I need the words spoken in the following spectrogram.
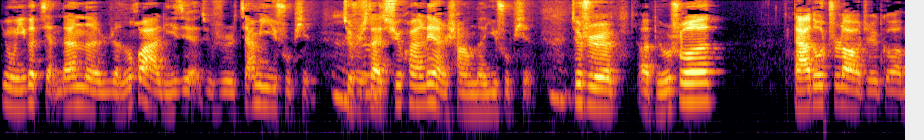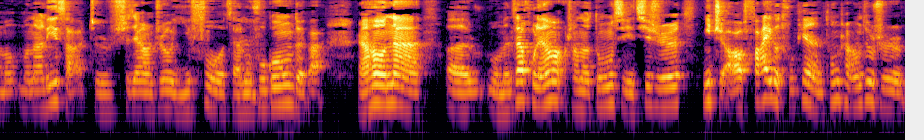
用一个简单的人话理解，就是加密艺术品，就是在区块链上的艺术品。就是呃，比如说。大家都知道这个蒙蒙娜丽莎，就是世界上只有一幅在卢浮宫，对吧？然后那呃，我们在互联网上的东西，其实你只要发一个图片，通常就是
